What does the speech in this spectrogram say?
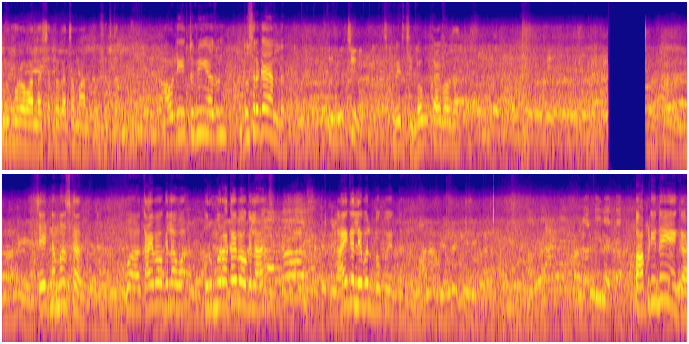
कुरमुरावाला अशा प्रकारचा माल पाहू शकता. माऊली तुम्ही अजून दुसरं काय आणलं? तर मिरची ना. मिरची. बघू काय भाव जात. सेठ नमस्कार. प काय भाव केला? वा- कुरमुरा काय भाव केला? आहे का लेबल बघू एकदा? पापडी नाही आहे का?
